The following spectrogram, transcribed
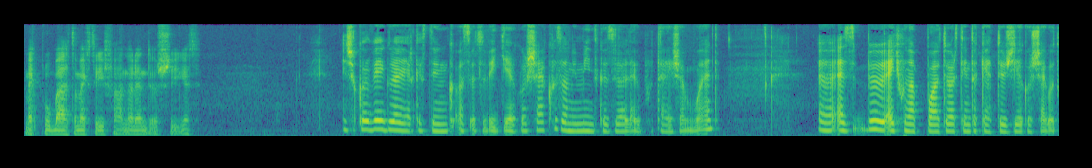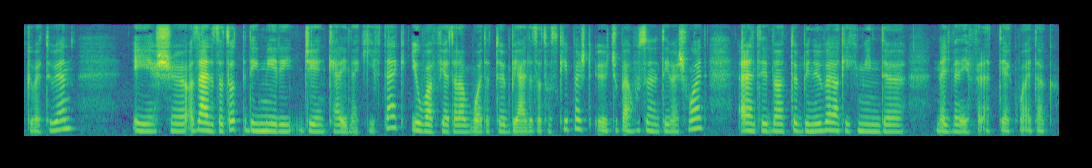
megpróbálta megtréfálni a rendőrséget. És akkor végül elérkeztünk az ötödik gyilkossághoz, ami mindközül a legbrutálisabb volt. Ez bő egy hónappal történt a kettős gyilkosságot követően, és az áldozatot pedig Mary Jane Kellynek hívták, jóval fiatalabb volt a többi áldozathoz képest, ő csupán 25 éves volt, ellentétben a többi nővel, akik mind ö, 40 év felettiek voltak.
